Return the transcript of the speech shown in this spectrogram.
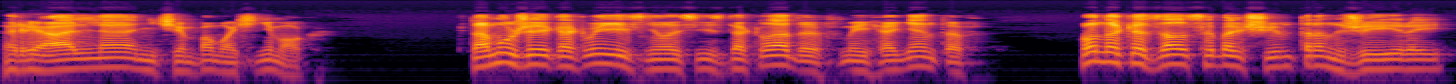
реально ничем помочь не мог. Тому же, как выяснилось из докладов моих агентов, он оказался большим транжирой,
